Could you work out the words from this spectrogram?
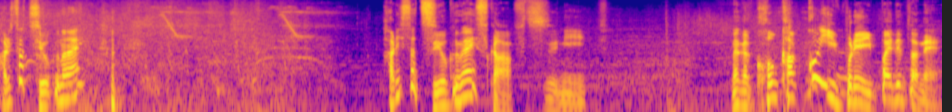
カリスタ強くない？カリスタ強くないっすか？普通に。なんかこかっこいいプレイいっぱい出てたね。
